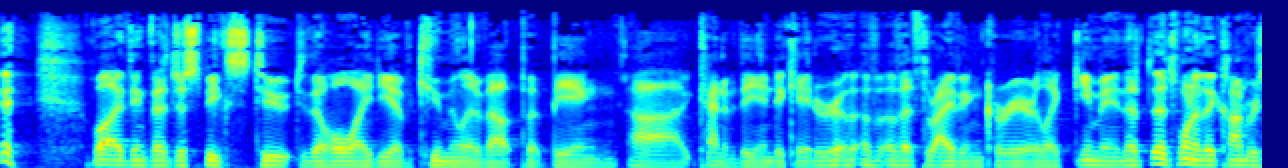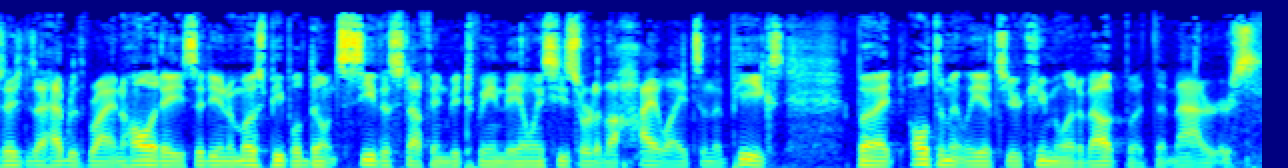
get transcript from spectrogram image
well, I think that just speaks to, to the whole idea of cumulative output being uh, kind of the indicator of, of, a thriving career. Like, you mean, that, that's one of the conversations I had with Ryan Holiday. He said, you know, most people don't see the stuff in between. They only see sort of the highlights and the peaks. But ultimately, it's your cumulative output that matters.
